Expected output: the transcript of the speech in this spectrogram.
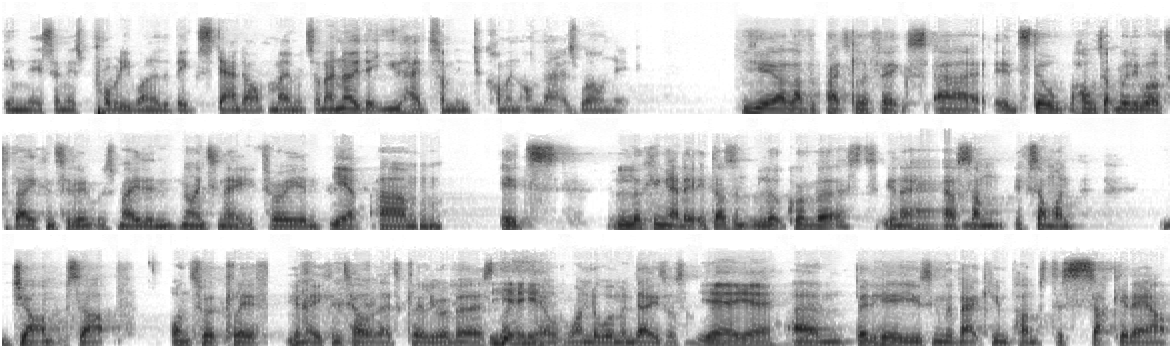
in this, and it's probably one of the big standout moments. And I know that you had something to comment on that as well, Nick. Yeah, I love the practical effects. Uh, it still holds up really well today, considering it was made in 1983. And yeah, um, it's looking at it, it doesn't look reversed. You know how some if someone jumps up onto a cliff, you know, you can tell that's clearly reversed, like yeah, yeah. the old Wonder Woman days or something. Yeah, yeah. Um, but here, using the vacuum pumps to suck it out,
